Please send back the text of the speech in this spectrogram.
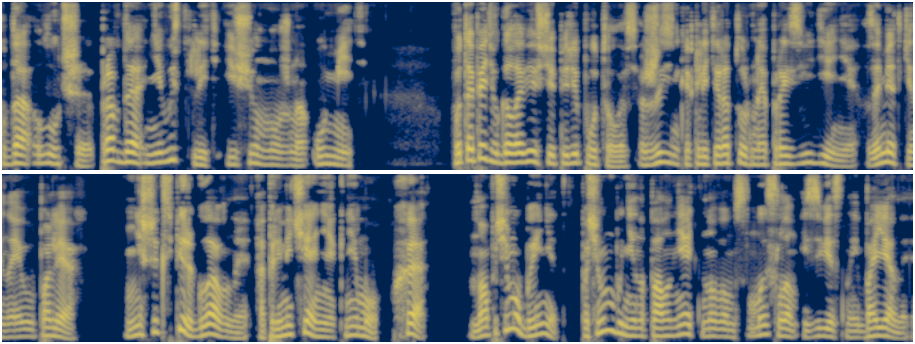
куда лучше. Правда, не выстрелить еще нужно уметь. Вот опять в голове все перепуталось. Жизнь как литературное произведение, заметки на его полях. Не Шекспир главное, а примечание к нему. Ха! Ну а почему бы и нет? Почему бы не наполнять новым смыслом известные баяны?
